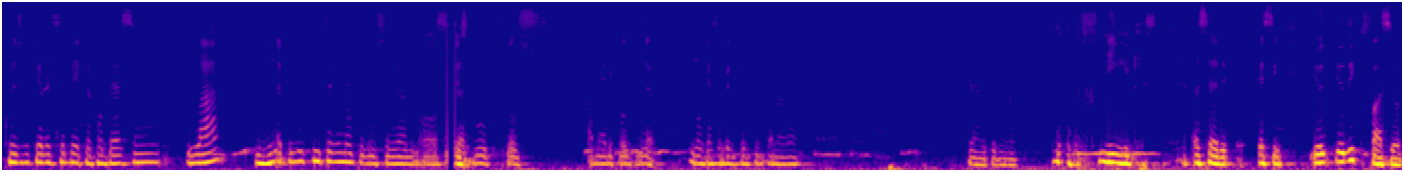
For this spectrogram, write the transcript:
coisas que eu quero saber que acontecem lá é pelo Twitter e não pelo Instagram ou Facebook, que eles, a América Latina, não quer saber do Facebook para nada. É, eu também não. Ninguém quer. A sério, é assim, eu, eu digo que fácil.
